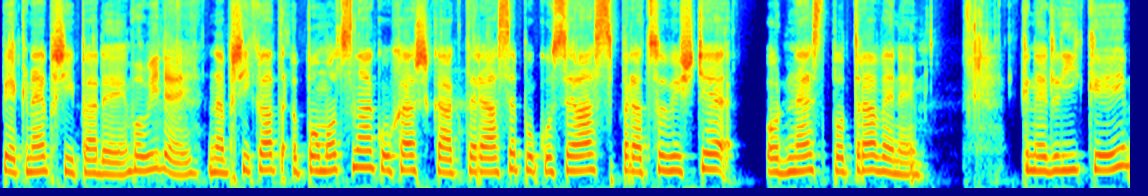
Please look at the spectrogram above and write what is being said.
pěkné případy. Povídej. Například pomocná kuchařka, která se pokusila z pracoviště odnést potraviny. Knedlíky,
